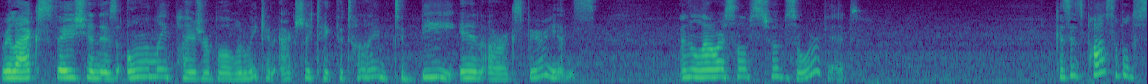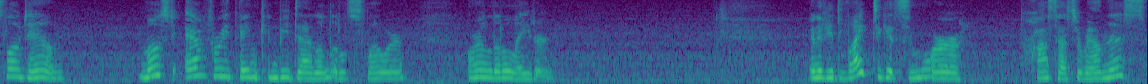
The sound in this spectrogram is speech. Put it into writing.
Relaxation is only pleasurable when we can actually take the time to be in our experience and allow ourselves to absorb it. Because it's possible to slow down. Most everything can be done a little slower or a little later. And if you'd like to get some more process around this,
